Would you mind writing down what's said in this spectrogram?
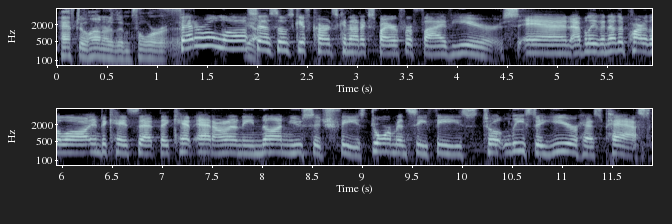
have to honor them for uh, federal law yeah. says those gift cards cannot expire for five years, and I believe another part of the law indicates that they can't add on any non-usage fees, dormancy fees, till at least a year has passed.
